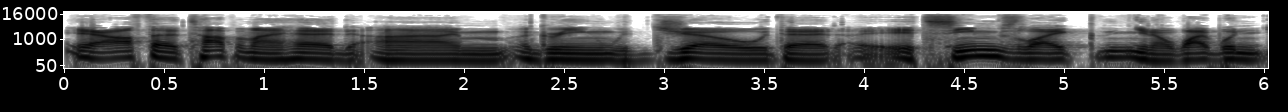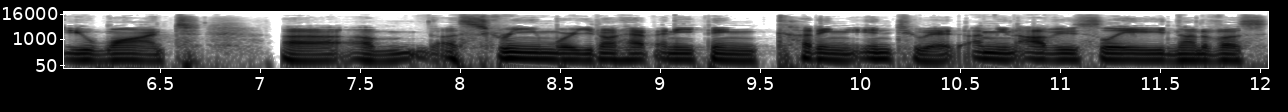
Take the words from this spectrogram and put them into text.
Yeah, off the top of my head, I'm agreeing with Joe that it seems like, you know, why wouldn't you want uh, um, a screen where you don't have anything cutting into it? I mean, obviously, none of us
